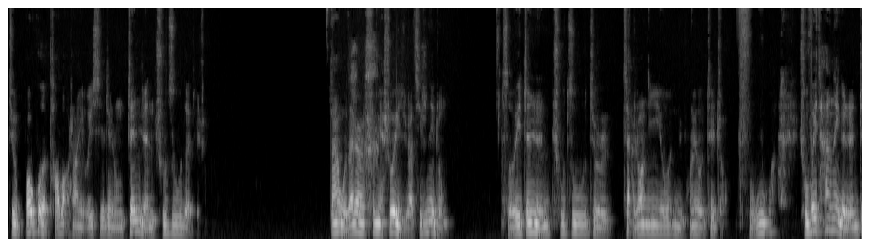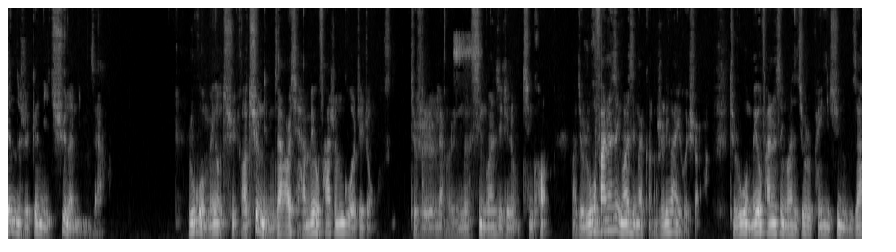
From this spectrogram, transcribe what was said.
就包括淘宝上有一些这种真人出租的这种。当然，我在这儿顺便说一句啊，其实那种所谓真人出租，就是假装你有女朋友这种服务啊，除非他那个人真的是跟你去了你们家，如果没有去啊，去了你们家，而且还没有发生过这种就是两个人的性关系这种情况啊，就如果发生性关系，那可能是另外一回事儿啊。就如果没有发生性关系，就是陪你去你们家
